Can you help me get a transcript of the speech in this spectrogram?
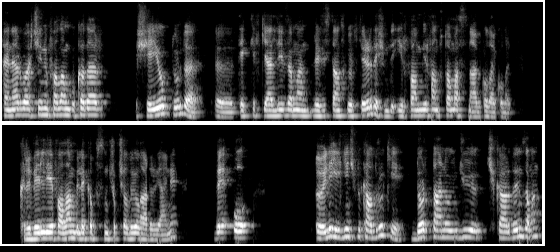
Fenerbahçe'nin falan bu kadar şey yoktur da e, teklif geldiği zaman rezistans gösterir de şimdi İrfan Mirfan tutamazsın abi kolay kolay. Crivelli'ye falan bile kapısını çok çalıyorlardır yani. Ve o öyle ilginç bir kadro ki dört tane oyuncuyu çıkardığın zaman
